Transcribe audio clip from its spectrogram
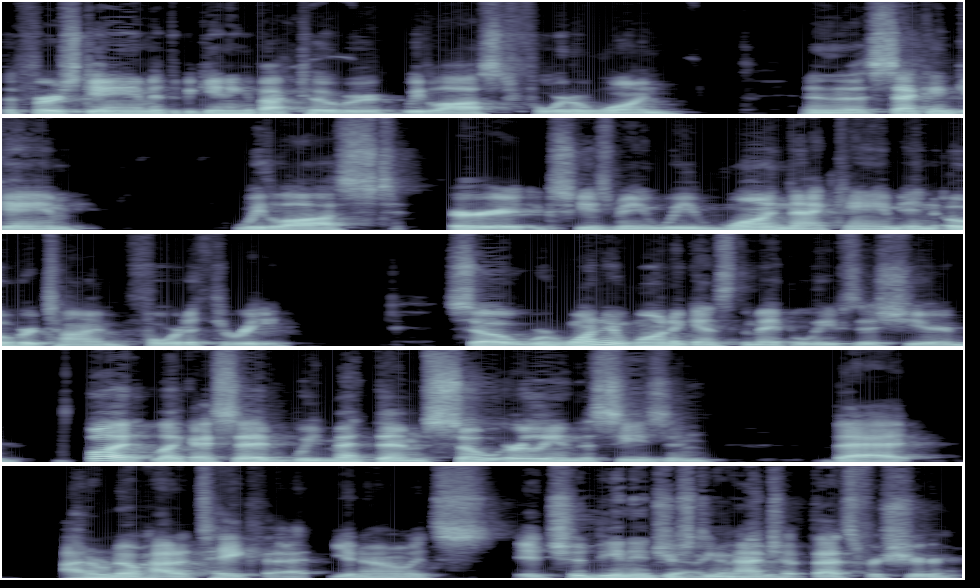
The first game at the beginning of October, we lost four to one, and the second game, we lost, or excuse me, we won that game in overtime, four to three. So we're one and one against the Maple Leafs this year. But like I said, we met them so early in the season that I don't know how to take that. You know, it's it should be an interesting you. matchup, that's for sure.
